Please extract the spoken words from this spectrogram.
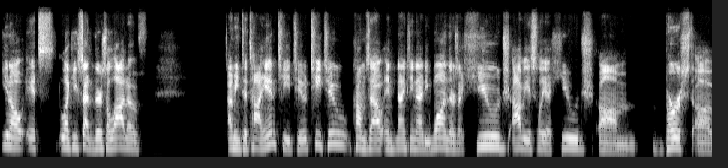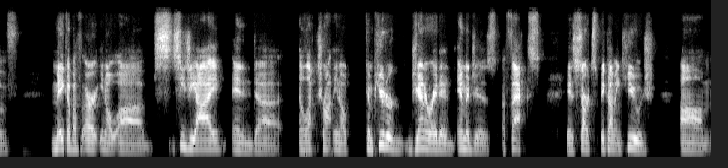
you know it's like you said there's a lot of i mean to tie in t2 t2 comes out in 1991 there's a huge obviously a huge um burst of makeup of, or you know uh cgi and uh electron you know computer generated images effects it starts becoming huge um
